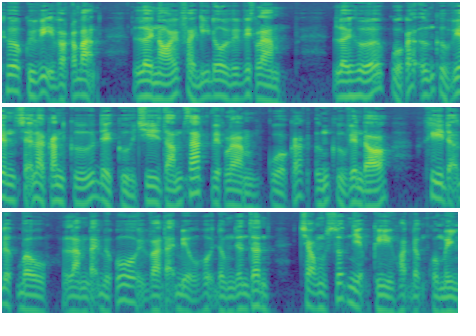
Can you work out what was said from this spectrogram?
Thưa quý vị và các bạn, lời nói phải đi đôi với việc làm. Lời hứa của các ứng cử viên sẽ là căn cứ để cử tri giám sát việc làm của các ứng cử viên đó khi đã được bầu làm đại biểu Quốc hội và đại biểu Hội đồng Nhân dân trong suốt nhiệm kỳ hoạt động của mình.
